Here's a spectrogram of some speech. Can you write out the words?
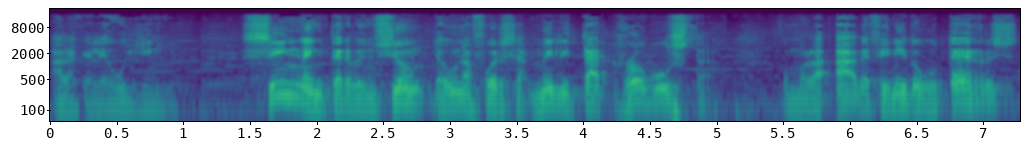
a la que le huyen. Sin la intervención de una fuerza militar robusta, como la ha definido Guterres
